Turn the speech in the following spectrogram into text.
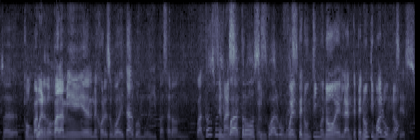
O sea, Concuerdo. Para, para mí, el mejor es su White Album, güey. Y pasaron, ¿cuántos, güey? ¿Cuatro, pues, cinco álbumes? Fue el penúltimo, no, el antepenúltimo álbum, ¿no? Así es.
